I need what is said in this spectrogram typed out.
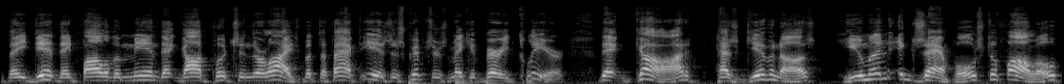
If they did, they'd follow the men that God puts in their lives. But the fact is, the scriptures make it very clear that God has given us human examples to follow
